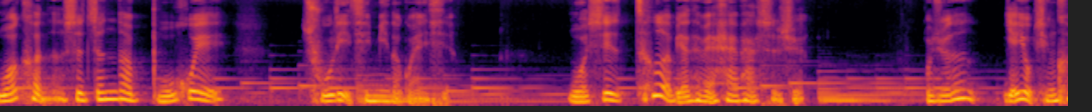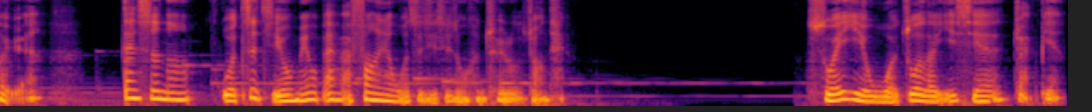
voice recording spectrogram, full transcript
我可能是真的不会处理亲密的关系，我是特别特别害怕失去。我觉得也有情可原，但是呢，我自己又没有办法放任我自己这种很脆弱的状态，所以我做了一些转变。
